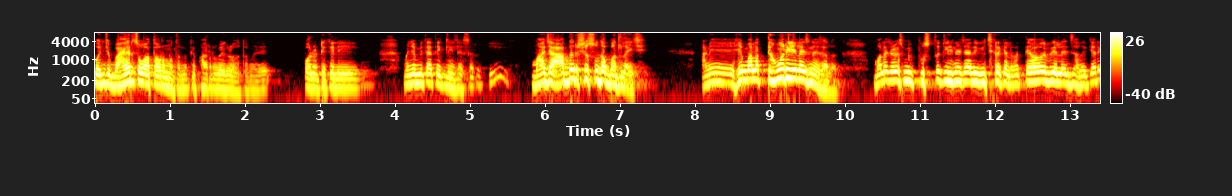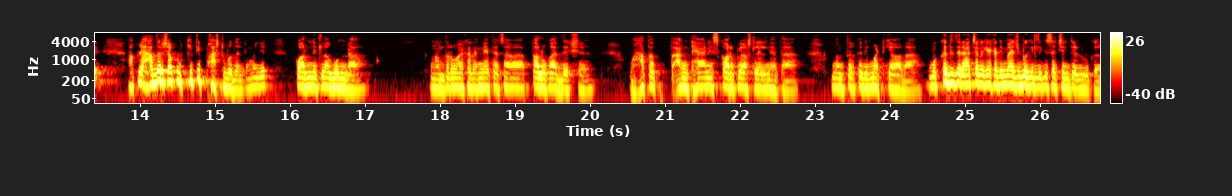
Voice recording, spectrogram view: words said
पण जे बाहेरचं वातावरण होतं ना ते फार वेगळं होतं. म्हणजे पॉलिटिकली म्हणजे मी त्यात एक लिहिलं सर की माझे आदर्शसुद्धा बदलायचे. आणि हे मला तेव्हा रिअलाईज नाही झालं. मला ज्यावेळेस मी पुस्तक लिहिण्याच्या आधी विचार केला ना तेव्हा रिअलाईज झालं की अरे आपले आदर्श आपण किती फास्ट बदलले. म्हणजे कॉलनीतला गुंडा नंतर व एखाद्या नेत्याचा तालुका अध्यक्ष मग हातात अंगठ्या आणि स्कॉर्पिओ असलेला नेता नंतर कधी मटक्यावाला मग कधीतरी अचानक एखादी मॅच बघितली की सचिन तेंडुलकर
